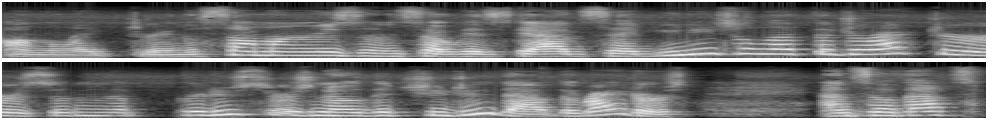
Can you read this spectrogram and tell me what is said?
on the lake during the summers. And so his dad said, You need to let the directors and the producers know that you do that, the writers. And so that's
